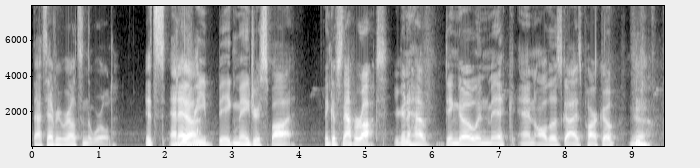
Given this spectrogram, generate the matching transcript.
that's everywhere else in the world. It's At yeah. every big major spot, think of Snapper Rocks. You're gonna have Dingo and Mick and all those guys, Parko, Yeah.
